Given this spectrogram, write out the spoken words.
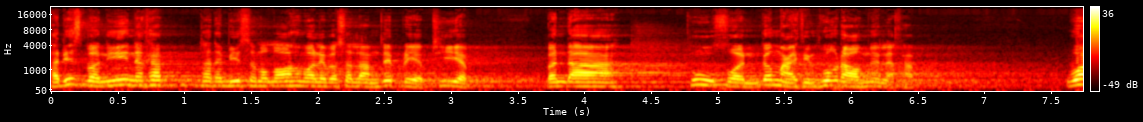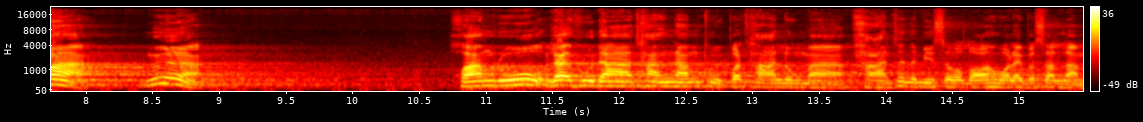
ฮะดิษบทนี้นะครับท่านนบีสุลต่านละฮ์อะลัยวะสัลลัมได้เปรียบเทียบบรรดาผู้คนก็หมายถึงพวกเราเนี่ยแหละครับ ว่าเมื่อความรู้และฮูดาทางนำถูกประทานลงมา ผ่านท่านนบีสุลต่านละฮ์อะลัยวะสัลลัม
